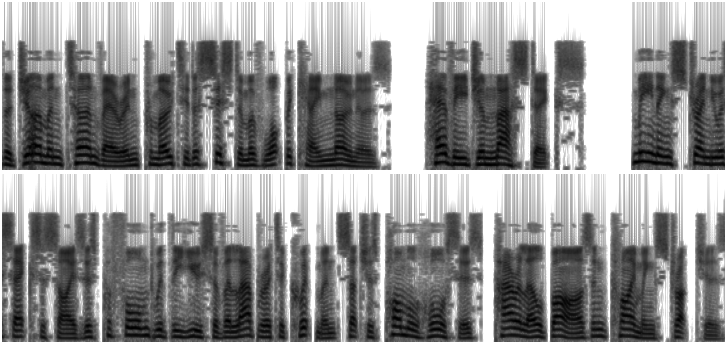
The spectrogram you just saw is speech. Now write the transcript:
The German Turnverein promoted a system of what became known as heavy gymnastics, meaning strenuous exercises performed with the use of elaborate equipment such as pommel horses, parallel bars and climbing structures.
